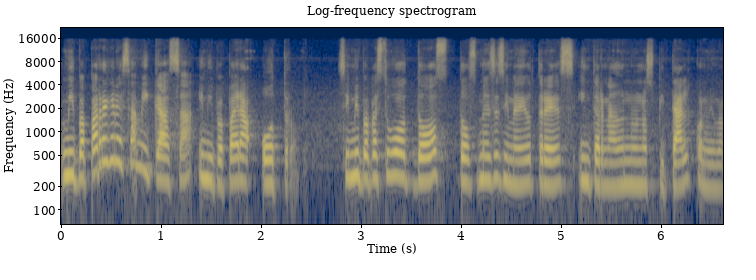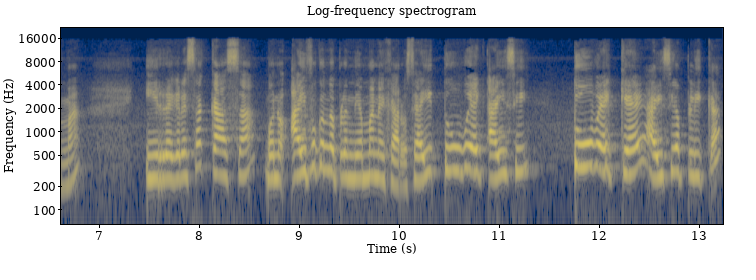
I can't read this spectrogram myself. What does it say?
Mi papá regresa a mi casa y mi papá era otro. Sí, mi papá estuvo dos, dos meses y medio, tres, internado en un hospital con mi mamá y regresa a casa. Bueno, ahí fue cuando aprendí a manejar. O sea, ahí tuve, ahí sí, tuve que, ahí sí aplica,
